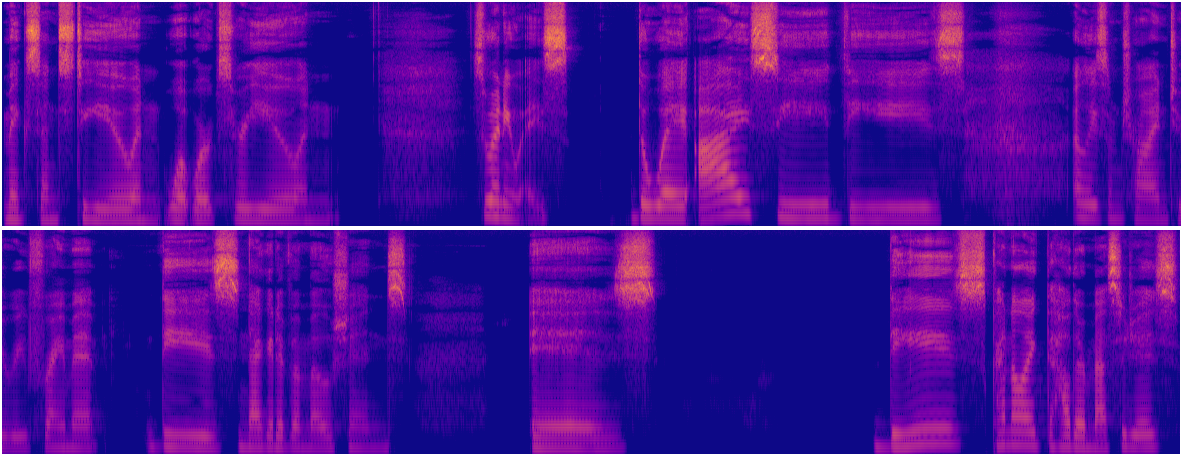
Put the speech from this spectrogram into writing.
makes sense to you and what works for you. And So, anyways, the way I see these, at least I'm trying to reframe it, these negative emotions is these kind of like how their messages,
